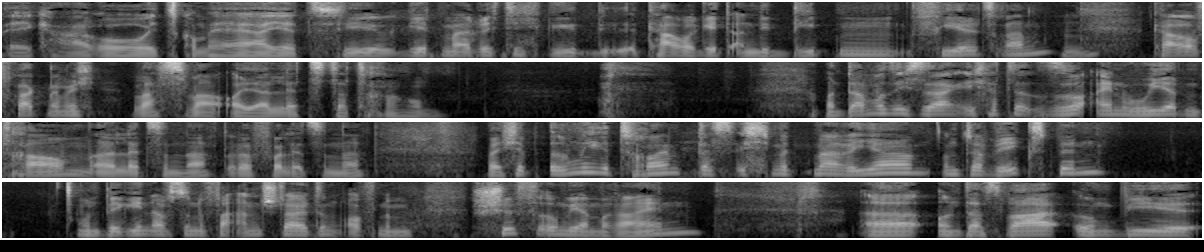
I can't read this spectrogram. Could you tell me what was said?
Ey, Caro, jetzt komm her, jetzt. Die geht mal richtig, die, Caro geht an die deepen Fields ran. Caro fragt nämlich, was war euer letzter Traum? Und da muss ich sagen, ich hatte so einen weirden Traum äh, letzte Nacht oder vorletzte Nacht, weil ich habe irgendwie geträumt, dass ich mit Maria unterwegs bin und wir gehen auf so eine Veranstaltung auf einem Schiff irgendwie am Rhein. Äh, und das war irgendwie,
